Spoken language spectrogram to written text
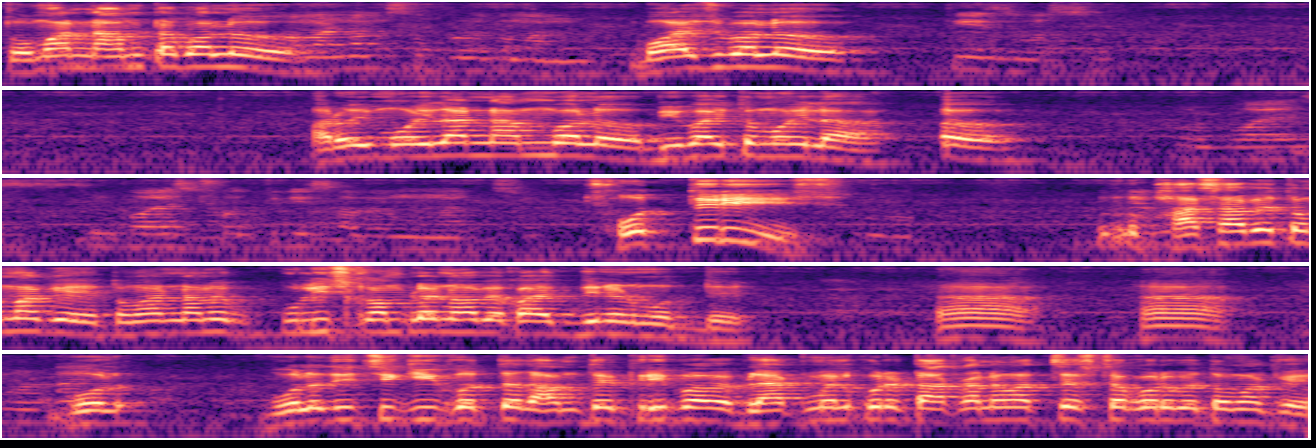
তোমার নামটা বলো। বয়স বলো। আর ওই মহিলার নাম বলো বিবাহিত মহিলা। ছত্রিশ ফাঁসাবে তোমাকে তোমার নামে পুলিশ কমপ্লেন হবে কয়েকদিনের মধ্যে। হ্যাঁ হ্যাঁ। বল বলে দিচ্ছি কি করতে দামতে ক্রিপ হবে। ব্ল্যাকমেল করে টাকা নেওয়ার চেষ্টা করবে তোমাকে।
